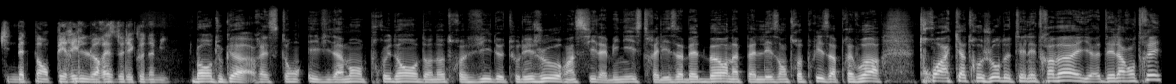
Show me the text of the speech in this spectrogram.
qui ne mettent pas en péril le reste de l'économie. Bon, en tout cas, restons évidemment prudents dans notre vie de tous les jours. Ainsi, la ministre Elisabeth Borne appelle les entreprises à prévoir 3 à 4 jours de télétravail dès la rentrée.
